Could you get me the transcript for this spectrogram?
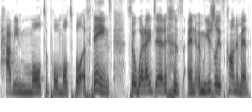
having multiple multiple of things so what i did is and usually it's condiments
